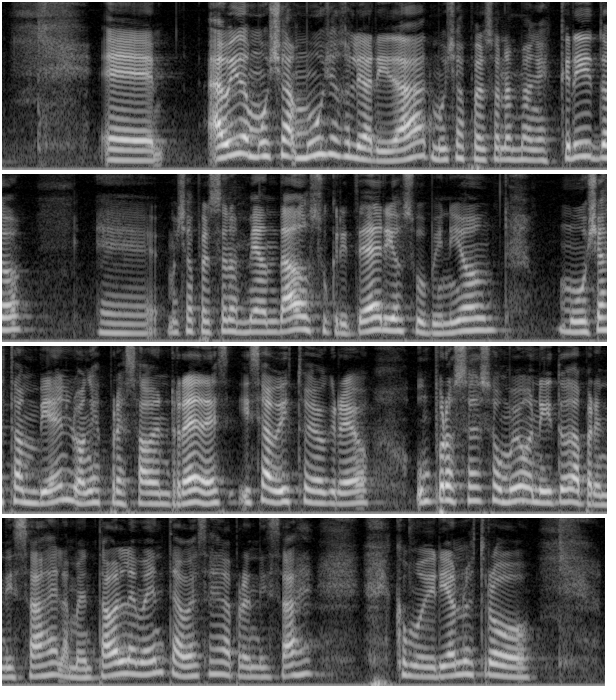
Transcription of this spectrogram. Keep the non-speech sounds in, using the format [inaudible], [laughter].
ha habido mucha, mucha solidaridad, muchas personas me han escrito, eh, muchas personas me han dado su criterio, su opinión, muchas también lo han expresado en redes y se ha visto, yo creo, un proceso muy bonito de aprendizaje. Lamentablemente, a veces el aprendizaje, [laughs] como dirían nuestros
